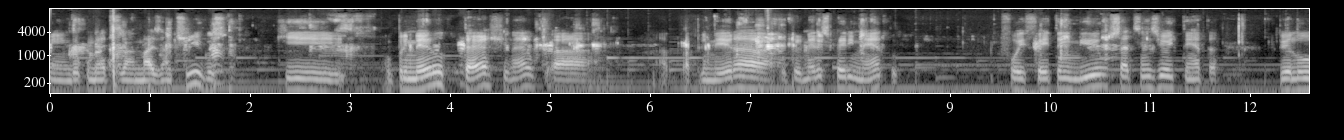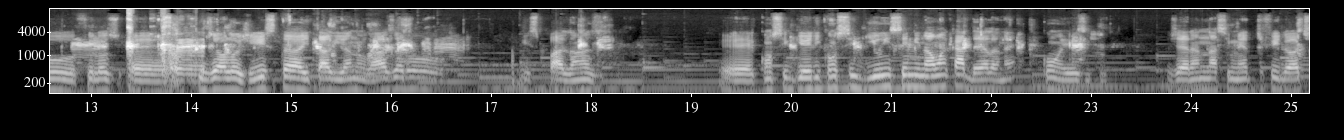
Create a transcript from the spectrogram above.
em, documentos mais antigos que o primeiro teste, né, a, a primeira, o primeiro experimento foi feito em 1780 pelo é, fisiologista italiano Lázaro Spallanzani. É, conseguiu, ele conseguiu inseminar uma cadela, né, com êxito, gerando nascimento de filhotes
